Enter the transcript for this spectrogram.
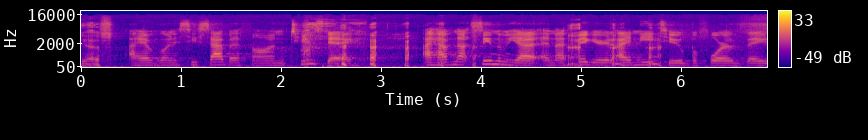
Yes. I am going to see Sabbath on Tuesday. I have not seen them yet, and I figured I need to before they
